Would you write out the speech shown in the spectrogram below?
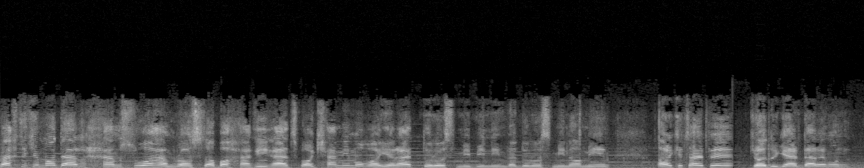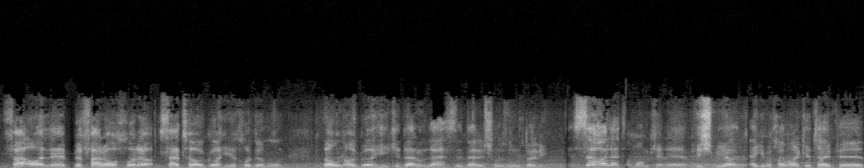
وقتی که ما در همسو و همراستا با حقیقت با کمی مغایرت درست می‌بینیم و درست مینامیم archetype جادوگر درمون فعال به فراخور سطح آگاهی خودمون و اون آگاهی که در اون لحظه درش حضور داریم. سه حالت ممکنه پیش بیاد. اگه بخوایم archetype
